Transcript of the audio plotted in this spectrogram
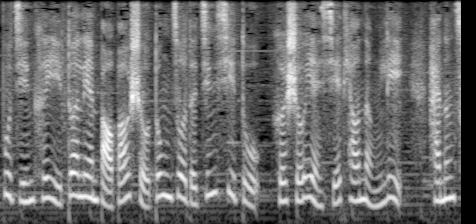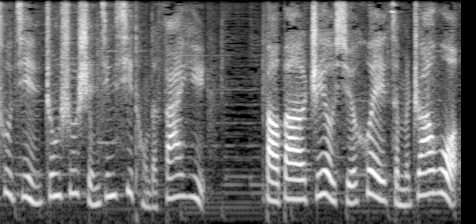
不仅可以锻炼宝宝手动作的精细度和手眼协调能力，还能促进中枢神经系统的发育。宝宝只有学会怎么抓握，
